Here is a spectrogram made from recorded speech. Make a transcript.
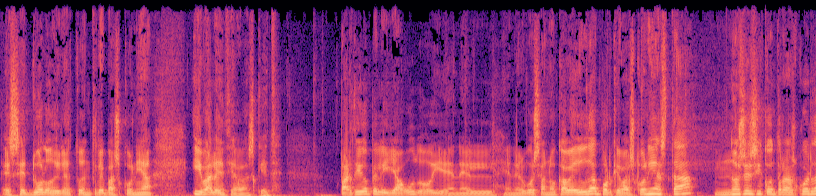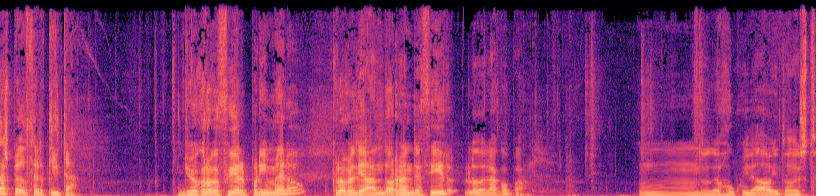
ese duelo directo entre Basconia y Valencia Basket? Partido pelillagudo hoy en el, en el Buesa, no cabe duda, porque Vasconia está, no sé si contra las cuerdas, pero cerquita. Yo creo que fui el primero, creo que el día de Andorra, en decir lo de la Copa. Mm, lo dejo cuidado y todo esto.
